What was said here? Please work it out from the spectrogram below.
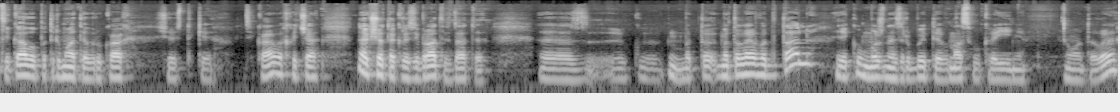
Цікаво потримати в руках щось таке цікаве. Хоча, ну, якщо так розібратись, дати е, металева деталь, яку можна зробити в нас в Україні. От, але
